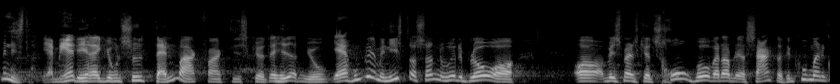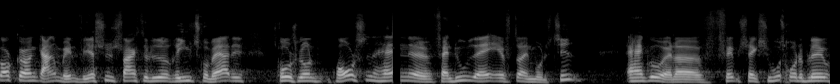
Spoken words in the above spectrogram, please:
minister. Ja, mere det er Region Syd Danmark faktisk, øh, det hedder den jo. Ja, hun blev minister sådan ud af det blå, og, og hvis man skal tro på, hvad der bliver sagt, og det kunne man godt gøre en gang imellem, for jeg synes faktisk, det lyder rimelig troværdigt. Troels Lund Poulsen, han øh, fandt ud af efter en måneds tid, at han kunne, eller 5-6 uger tror det blev,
